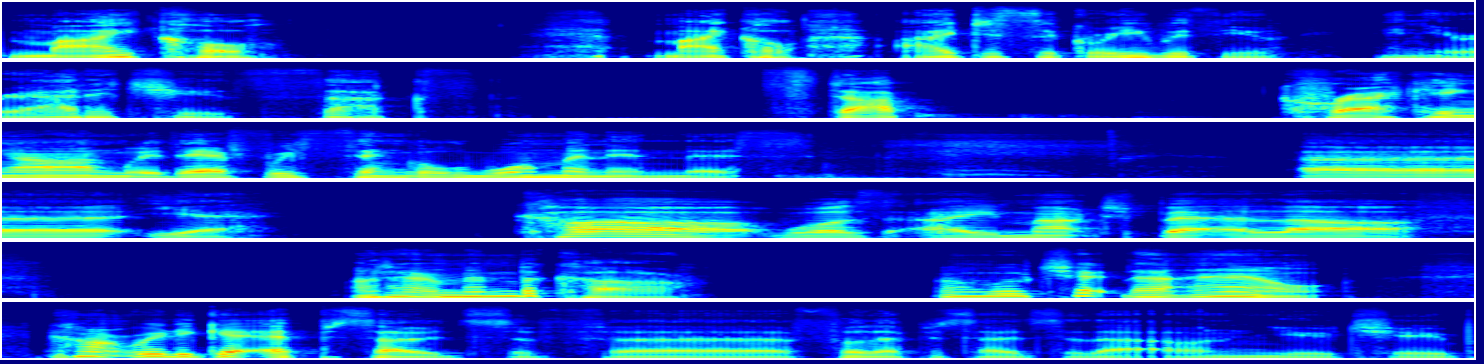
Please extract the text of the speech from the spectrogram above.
Michael. Michael, I disagree with you, and your attitude sucks. Stop cracking on with every single woman in this. Uh, yeah. Car was a much better laugh. I don't remember Car. Oh, we'll check that out. Can't really get episodes of uh, full episodes of that on YouTube.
